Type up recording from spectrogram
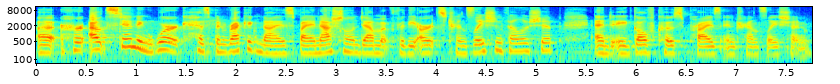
Uh, her outstanding work has been recognized by a National Endowment for the Arts Translation Fellowship and a Gulf Coast Prize in Translation.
